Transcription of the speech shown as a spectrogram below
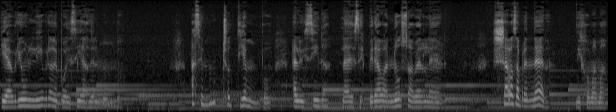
y abrió un libro de poesías del mundo. Hace mucho tiempo a Luisina la desesperaba no saber leer. Ya vas a aprender, dijo mamá.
